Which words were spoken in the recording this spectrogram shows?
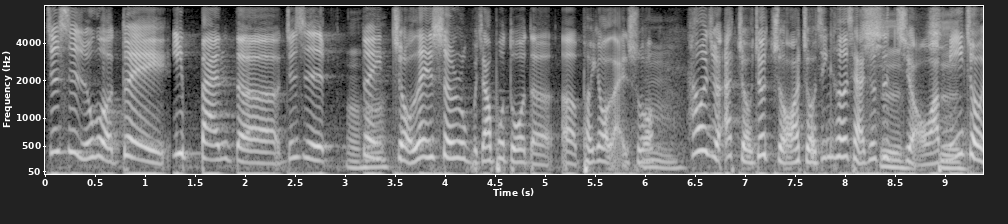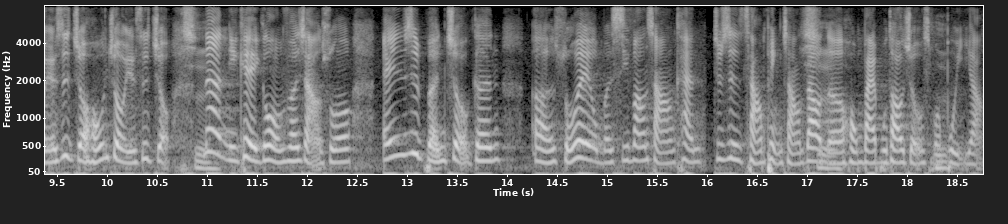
就是如果对一般的，就是嗯对酒类摄入比较不多的呃朋友来说，他会觉得啊，酒就酒啊，酒精喝起来就是是酒啊，米酒也是酒，红酒也是酒。是。那你可以跟我们分享说，哎、日本酒跟呃所谓我们西方常常看，就是常品尝到的红白葡萄酒有什么不一样？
